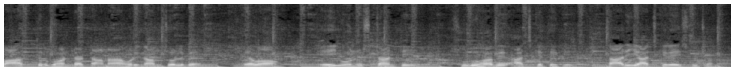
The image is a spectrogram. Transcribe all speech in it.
বাহাত্তর ঘণ্টা টানা হরিনাম চলবে এবং এই অনুষ্ঠানটি শুরু হবে আজকে থেকে। তারই আজকের এই সূচনা।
